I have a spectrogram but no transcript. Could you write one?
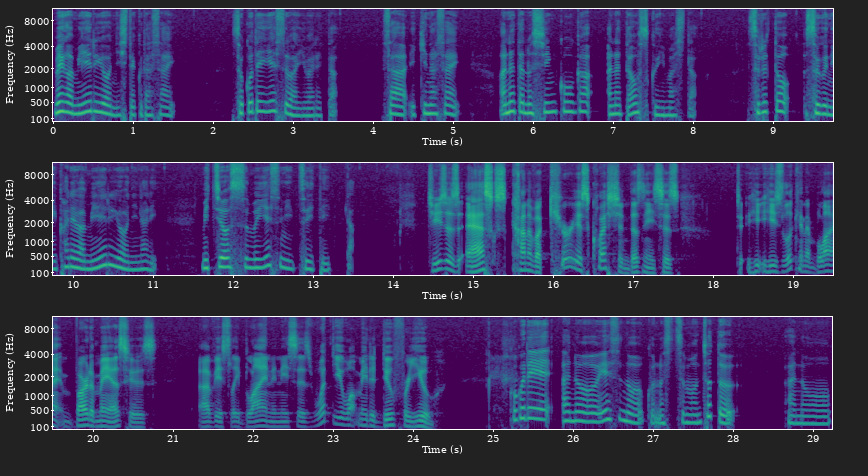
目が見えるようにしてください。そこでイエスは言われた。さあ行きなさい。あなたの信仰があなたを救いました。するとすぐに彼は見えるようになり、道を進むイエスについていった。Jesus asks kind of a curious question, doesn't he? He says, to, he, he's looking at blind Bartimaeus, who's obviously blind, and he says, What do you want me to do for you? ここであのイエスのこの質問、ちょっとあの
